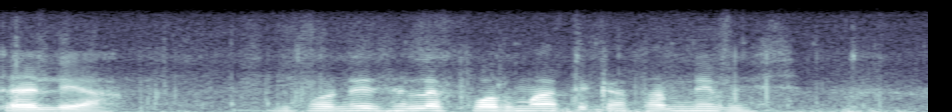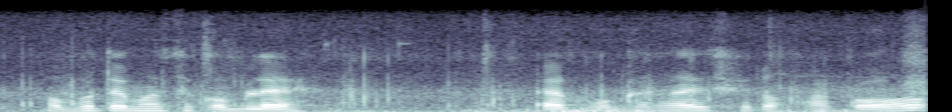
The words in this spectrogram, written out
Τέλεια. Λοιπόν, ήθελε φορμάτι κατά μνήμης. Οπότε είμαστε κομπλέ. Έχω καθαρίσει και το φακό.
